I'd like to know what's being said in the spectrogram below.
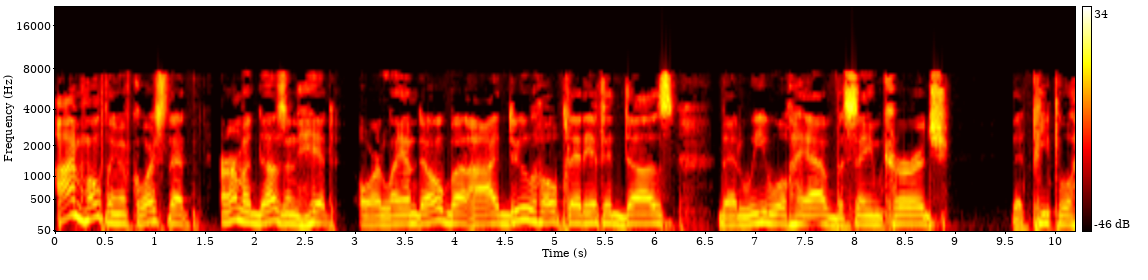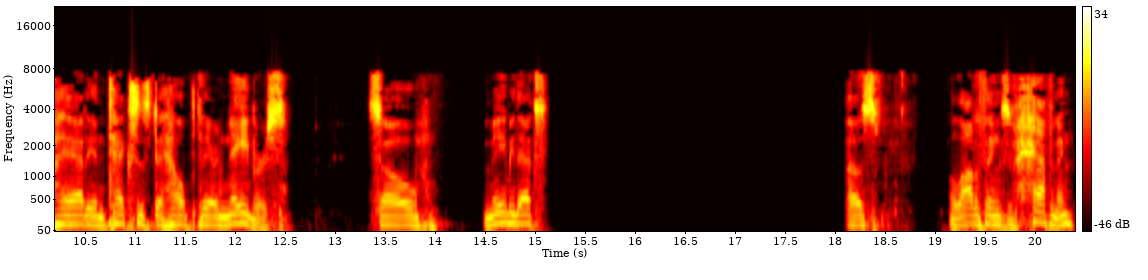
I'm hoping, of course, that Irma doesn't hit Orlando, but I do hope that if it does, that we will have the same courage that people had in Texas to help their neighbors. So maybe that's because a lot of things are happening.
